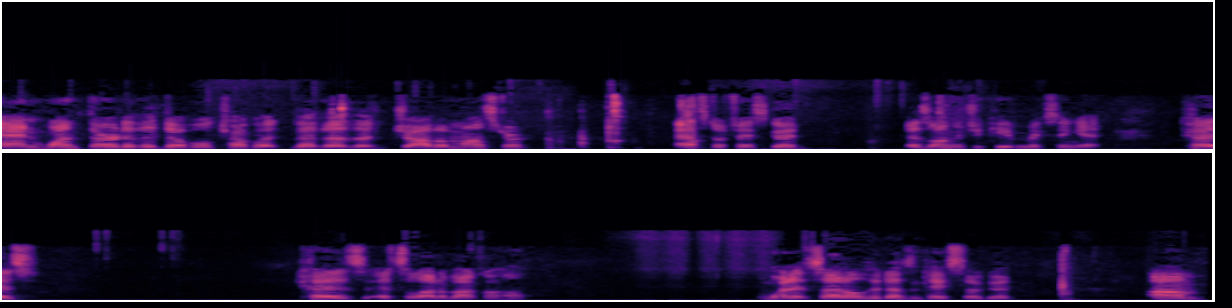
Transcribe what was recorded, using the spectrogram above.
And one third of the double chocolate, the, the, the Java Monster. That still tastes good. As long as you keep mixing it. Because cause it's a lot of alcohol. When it settles, it doesn't taste so good. Um,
